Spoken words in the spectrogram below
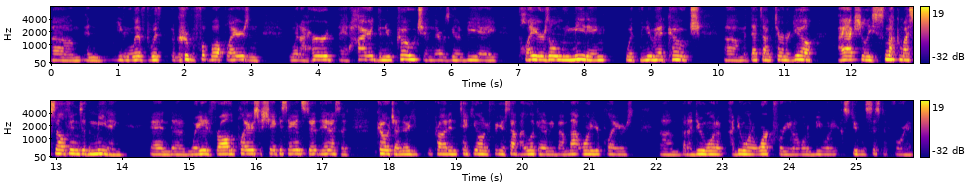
um, and even lived with a group of football players. And when I heard they had hired the new coach and there was going to be a players only meeting with the new head coach, um, at that time, Turner Gill, I actually snuck myself into the meeting and uh, waited for all the players to shake his hand. The end. I said, Coach, I know you probably didn't take you long to figure this out by looking at me, but I'm not one of your players. Um, but I do want to I do want to work for you, and I want to be one of, a student assistant for you.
